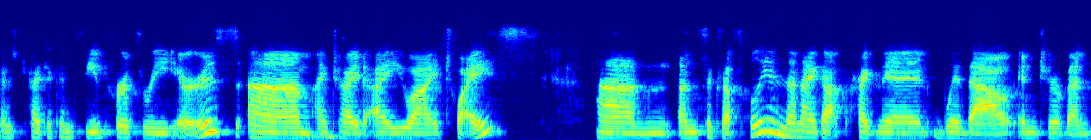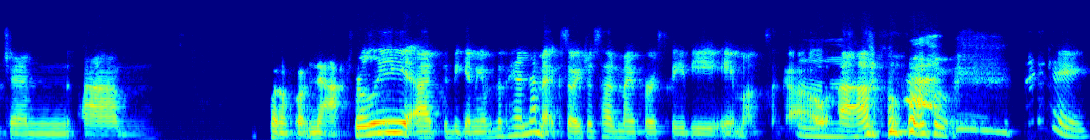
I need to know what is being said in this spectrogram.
I was tried to conceive for three years. Um, I tried IUI twice um, unsuccessfully, and then I got pregnant without intervention, um, quote unquote, naturally at the beginning of the pandemic. So I just had my first baby eight months ago. Oh, thank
